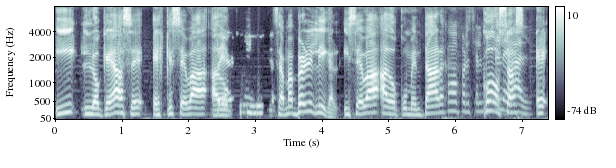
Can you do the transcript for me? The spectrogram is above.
Y lo que hace es que se va a... se llama Barely Legal. Y se va a documentar cosas, legal. eh,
